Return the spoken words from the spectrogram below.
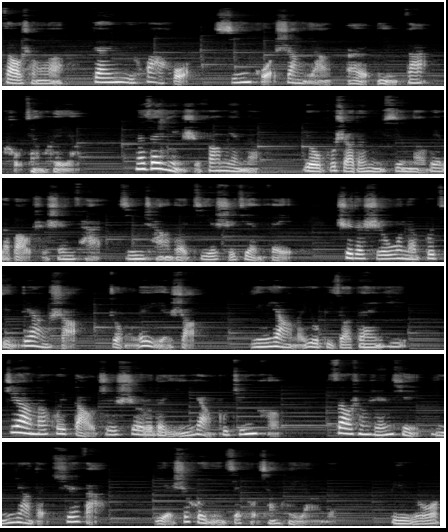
造成了肝郁化火、心火上扬而引发口腔溃疡。那在饮食方面呢，有不少的女性呢，为了保持身材，经常的节食减肥，吃的食物呢不仅量少，种类也少，营养呢又比较单一，这样呢会导致摄入的营养不均衡。造成人体营养的缺乏，也是会引起口腔溃疡的。比如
